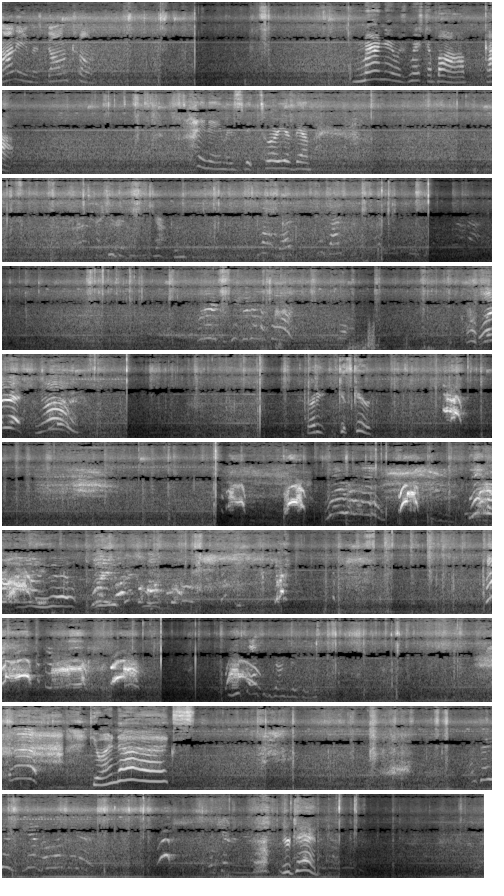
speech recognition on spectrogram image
My name is Don Trump. My name is Mr. Bob Cop. My name is Victoria Vampire. Come on, guys. Ready? Get scared. You're next. You're dead.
